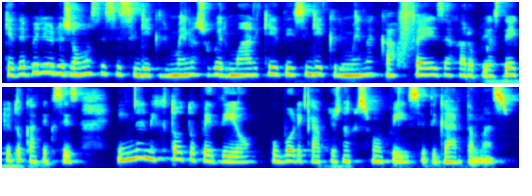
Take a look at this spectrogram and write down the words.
και δεν περιοριζόμαστε σε συγκεκριμένα σούπερ μάρκετ ή συγκεκριμένα καφέ, ζαχαροπλαστεία και το καθεξής. Είναι ανοιχτό το πεδίο που μπορεί κάποιος να χρησιμοποιήσει την κάρτα μας.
